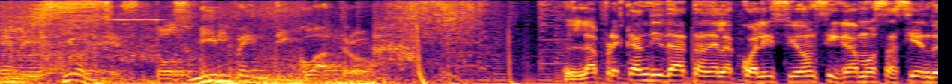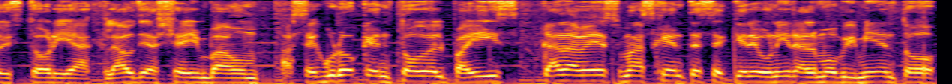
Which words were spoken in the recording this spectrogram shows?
Elecciones 2024. La precandidata de la coalición Sigamos Haciendo Historia, Claudia Sheinbaum, aseguró que en todo el país cada vez más gente se quiere unir al movimiento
